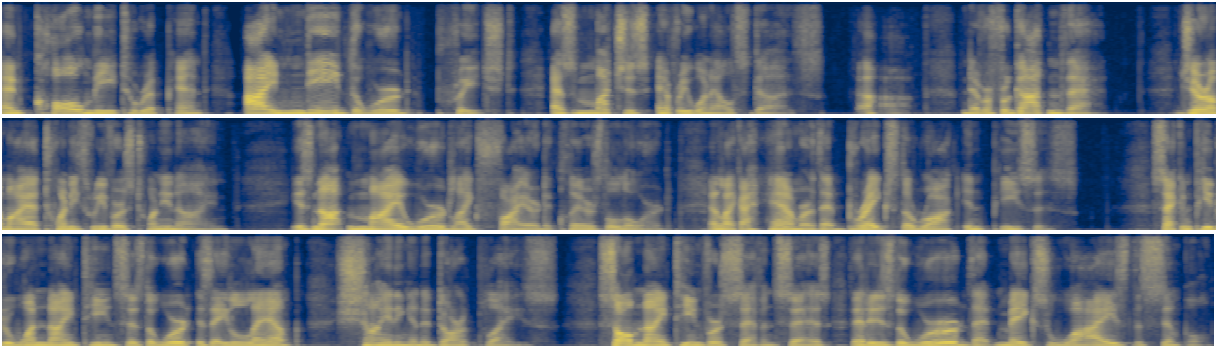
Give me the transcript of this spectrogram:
and call me to repent? I need the word preached as much as everyone else does. Never forgotten that. Jeremiah 23, verse 29. Is not my word like fire, declares the Lord, and like a hammer that breaks the rock in pieces? 2 Peter 1:19 says the word is a lamp shining in a dark place. Psalm 19 verse 7 says that it is the word that makes wise the simple.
